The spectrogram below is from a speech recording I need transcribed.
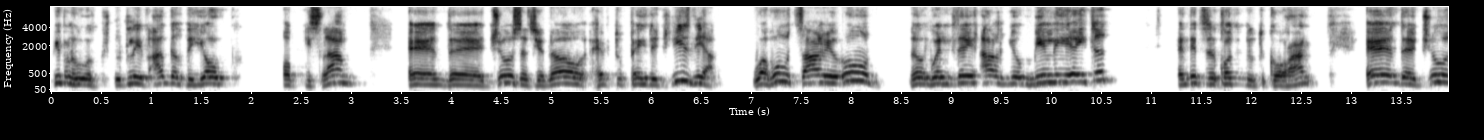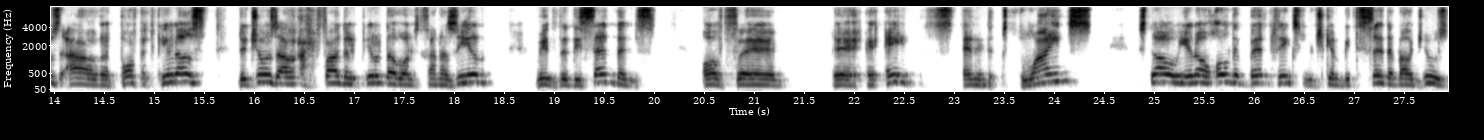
people who should live under the yoke of Islam. And the Jews, as you know, have to pay the jizya. When they are humiliated, and this is according to the Quran, and the Jews are prophet killers. The Jews are Ahfad al-Qirda wal-Khanazir, means the descendants of uh, uh, apes and swines. So, you know, all the bad things which can be said about Jews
